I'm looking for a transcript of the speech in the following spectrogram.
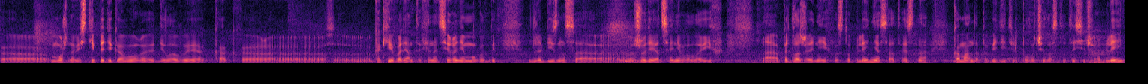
э, можно вести переговоры деловые, как, какие варианты финансирования могут быть для бизнеса. Жюри оценивала их предложение, их выступления. Соответственно, команда-победитель получила 100 тысяч рублей.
